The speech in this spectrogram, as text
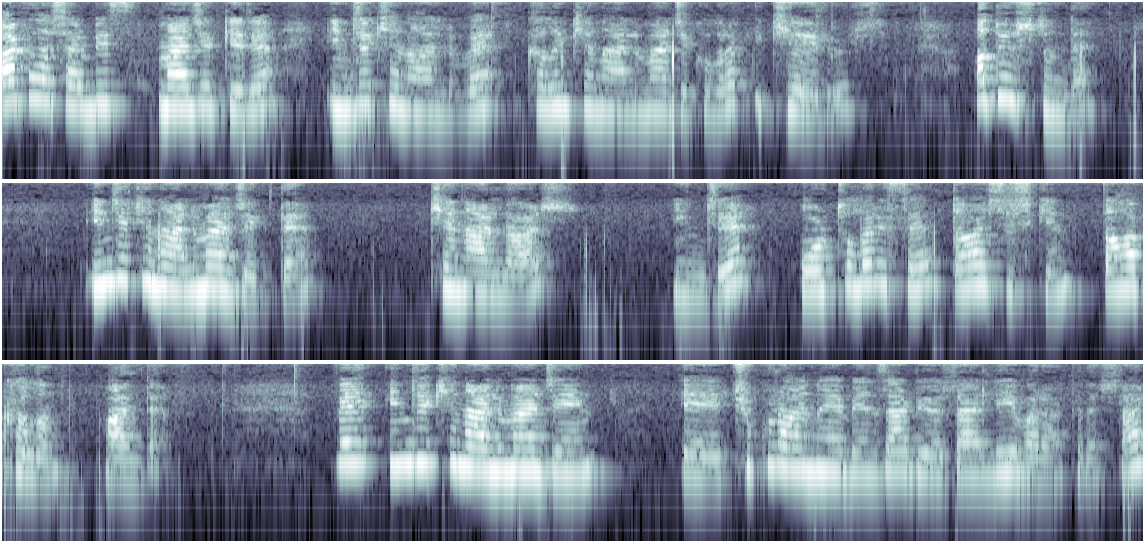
Arkadaşlar biz mercekleri ince kenarlı ve kalın kenarlı mercek olarak ikiye ayırıyoruz. Adı üstünde ince kenarlı mercekte kenarlar ince, ortalar ise daha şişkin, daha kalın halde. Ve ince kenarlı merceğin e, çukur aynaya benzer bir özelliği var arkadaşlar.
